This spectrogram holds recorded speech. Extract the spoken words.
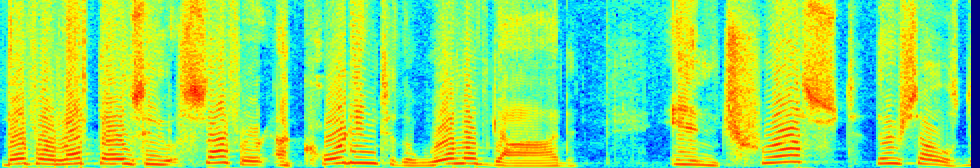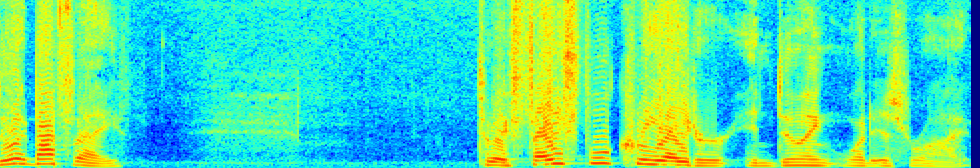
Therefore, let those who suffer according to the will of God entrust their souls, do it by faith, to a faithful Creator in doing what is right.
